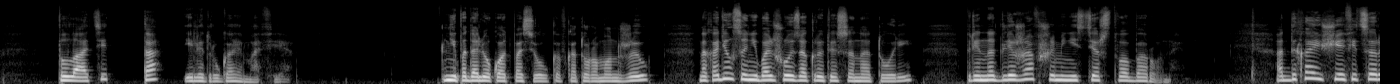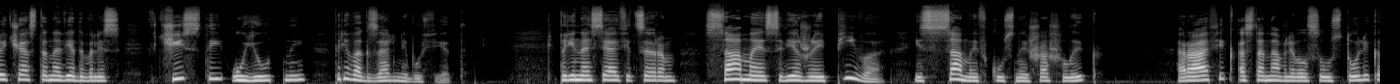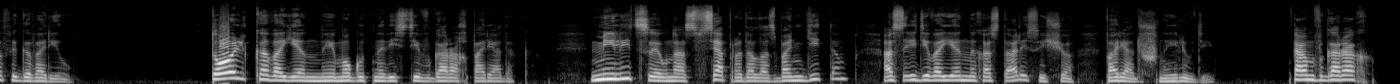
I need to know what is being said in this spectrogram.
платит та или другая мафия. Неподалеку от поселка, в котором он жил, находился небольшой закрытый санаторий, принадлежавший Министерству обороны. Отдыхающие офицеры часто наведывались в чистый, уютный привокзальный буфет. Принося офицерам самое свежее пиво и самый вкусный шашлык, Рафик останавливался у столиков и говорил. «Только военные могут навести в горах порядок. Милиция у нас вся продалась бандитам, а среди военных остались еще порядочные люди. Там в горах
